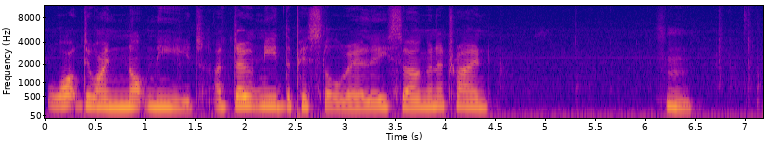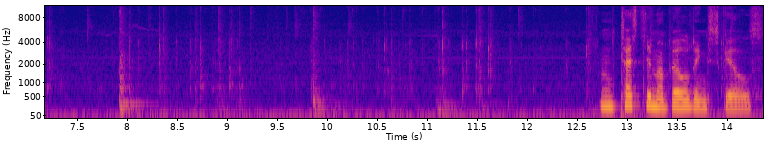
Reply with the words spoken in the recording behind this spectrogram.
what do I not need? I don't need the pistol, really, so I'm going to try and... Hmm. I'm testing my building skills.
